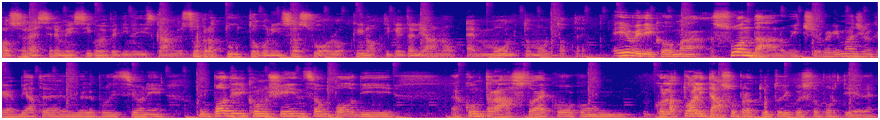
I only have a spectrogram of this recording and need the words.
possono essere messi come pedine di scambio, soprattutto con il Sassuolo che in ottica italiano è molto molto attento. E io vi dico, ma su Andanovic, perché immagino che abbiate delle posizioni un po' di riconoscenza, un po' di eh, contrasto ecco, con, con, l'attualità soprattutto di questo portiere.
